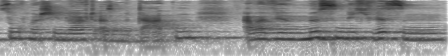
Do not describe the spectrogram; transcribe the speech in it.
Suchmaschinen läuft also mit Daten, aber wir müssen nicht wissen,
